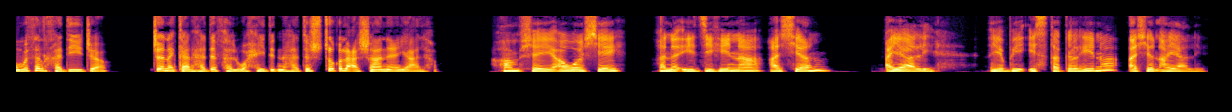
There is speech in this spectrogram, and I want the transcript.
ومثل خديجة جنى كان هدفها الوحيد إنها تشتغل عشان عيالها. أهم شيء أول شيء أنا إيجي هنا عشان عيالي. يبي يستقل هنا عشان عيالي.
